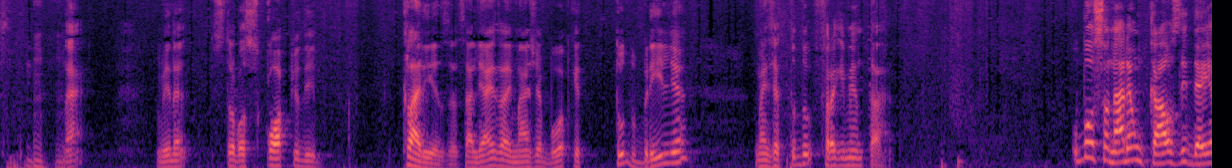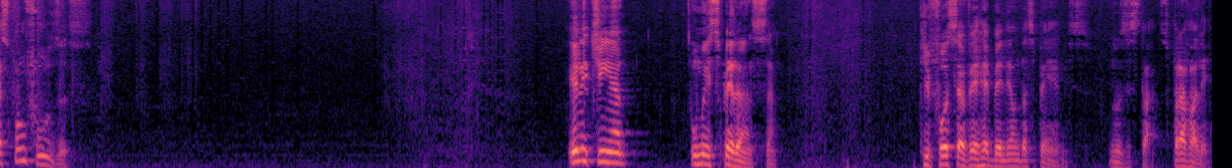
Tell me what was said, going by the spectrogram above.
né? Vira estroboscópio de clarezas. Aliás, a imagem é boa porque tudo brilha, mas é tudo fragmentado. O Bolsonaro é um caos de ideias confusas. Ele tinha uma esperança que fosse haver rebelião das PMs nos estados, para valer.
